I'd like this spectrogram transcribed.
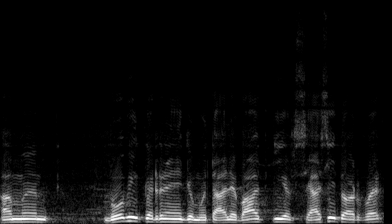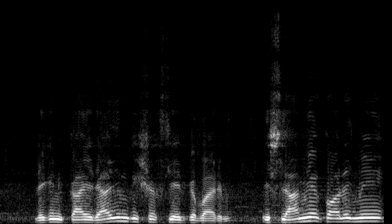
हम, वो भी कर रहे हैं जो मुतालबात की और सियासी तौर पर, लेकिन कायद अजम की शख्सियत के बारे में। इस्लामिया कॉलेज में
